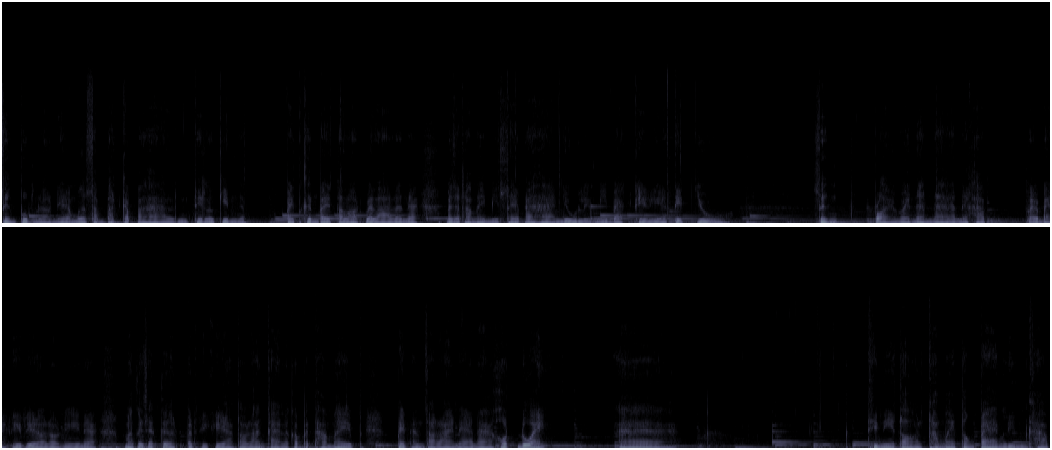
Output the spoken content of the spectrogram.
ซึ่งปุ่มเหล่านี้เมื่อสัมผัสกับอาหารที่เรากินไปขึ้นไปตลอดเวลาแล้วเนี่ยมันจะทำให้มีเศษอาหารอยู่หรือมีแบคทีเรียติดอยู่ ซึ่งปล่อยไว้นานๆนะครับ แบคทีเรียเหล่านี้เนี่ยมันก็จะเกิดปฏิกิริยาต่อร่างกาย แล้วก็ไปทำให้เป็นอันตรายในอนาคตด้วยอ่าทีนี้ต่อทำไมต้องแปรงลิ้นครับ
